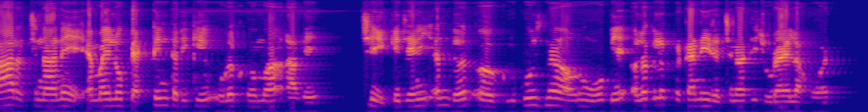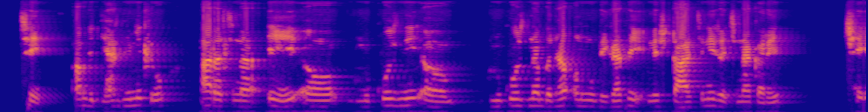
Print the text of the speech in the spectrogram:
આ રચનાને એમાઇલોપેક્ટિન તરીકે ઓળખવામાં આવે છે, કે જેની અંદર ગ્લુકોઝના અણુઓ બે અલગ અલગ પ્રકારની રચનાથી જોડાયેલા હોય છે. આમ વિદ્યાર્થી મિત્રો, આ રચના એ ગ્લુકોઝની ગ્લુકોઝના બધા અણુઓ ભેગા થઈ અને સ્ટાર્ચની રચના કરે છે.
